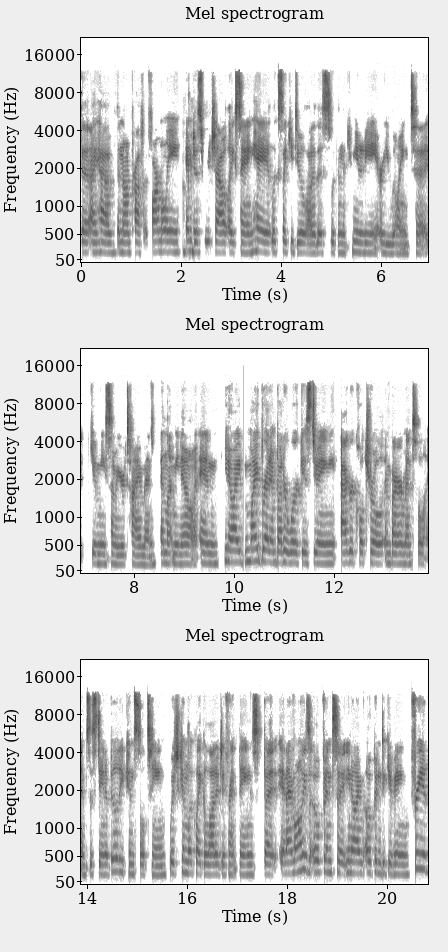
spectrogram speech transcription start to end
that I have the nonprofit Farmily okay. and just reach out like saying, Hey, it looks like you do a lot of this within the community. Are you willing to give me some of your time and, and let me know? And, you know, I, my bread and butter work is doing agricultural, environmental, and sustainability consulting, which can look like a lot of different things. But, and I'm always open to, you know, I'm open to giving free advice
